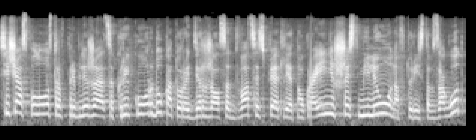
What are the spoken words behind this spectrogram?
Сейчас полуостров приближается к рекорду, который держался 25 лет на Украине – 6 миллионов туристов за год год.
